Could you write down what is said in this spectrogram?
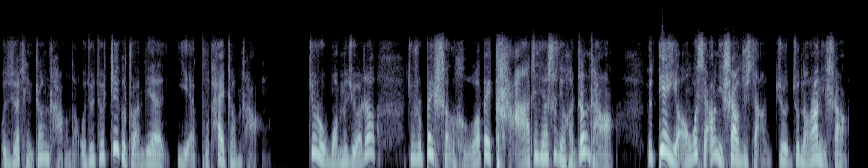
我就觉得挺正常的。我就觉得这个转变也不太正常。就是我们觉着，就是被审核、被卡这件事情很正常。就电影，我想让你上就想就就能让你上，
